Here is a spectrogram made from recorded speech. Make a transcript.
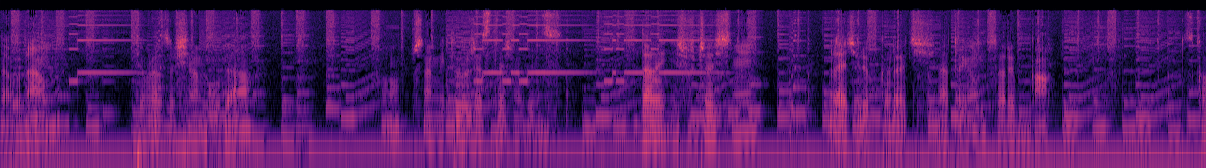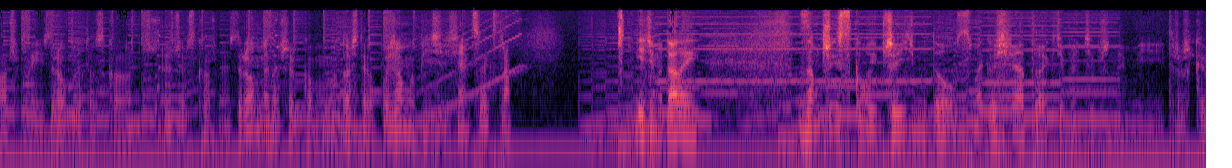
Dobra. Tym razem się nam uda. O, przynajmniej tu już jesteśmy, więc dalej niż wcześniej. Leć rybko, leć. Latająca rybka. Skoczmy i zróbmy to skończy, skoczmy, zróbmy to szybko, bo mam dość tego poziomu, 5000 ekstra. Jedziemy dalej. Zamczysko i przejdźmy do ósmego świata, gdzie będzie przynajmniej troszkę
